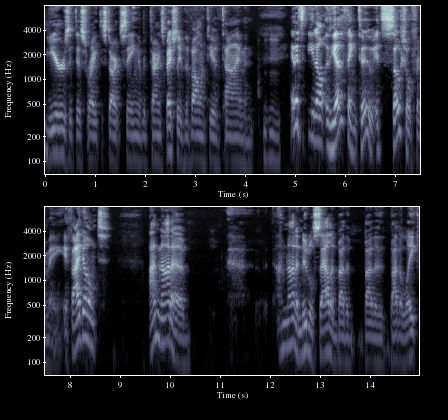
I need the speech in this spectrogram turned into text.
years at this rate to start seeing the return, especially of the volunteer time and mm-hmm. and it's you know the other thing too. It's social for me. If I don't, I'm not a I'm not a noodle salad by the by the by the lake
